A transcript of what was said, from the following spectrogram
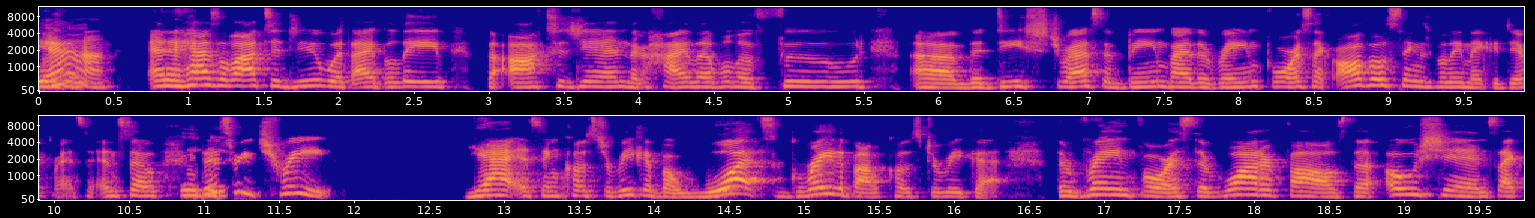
hmm Yeah. And it has a lot to do with, I believe, the oxygen, the high level of food, uh, the de-stress of being by the rainforest. Like all those things really make a difference. And so hmm this retreat yeah, it's in Costa Rica, but what's great about Costa Rica? The rainforest, the waterfalls, the oceans, like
